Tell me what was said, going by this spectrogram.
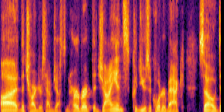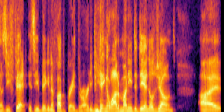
Uh, the Chargers have Justin Herbert. The Giants could use a quarterback. So does he fit? Is he a big enough upgrade? They're already paying a lot of money to Daniel Jones. Uh,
